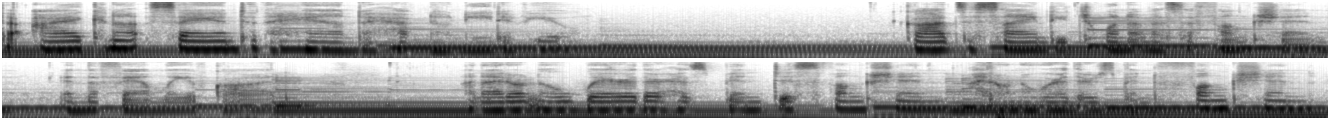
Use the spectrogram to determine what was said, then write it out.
The eye cannot say unto the hand, I have no need of you. God's assigned each one of us a function in the family of God. And I don't know where there has been dysfunction. I don't know where there's been function.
